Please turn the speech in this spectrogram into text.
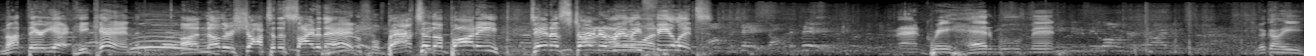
Not there yet. He can. Another shot to the side of the head. Beautiful Back to the body. Tena's starting Another to really one. feel it. Man, great head movement. Look how he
